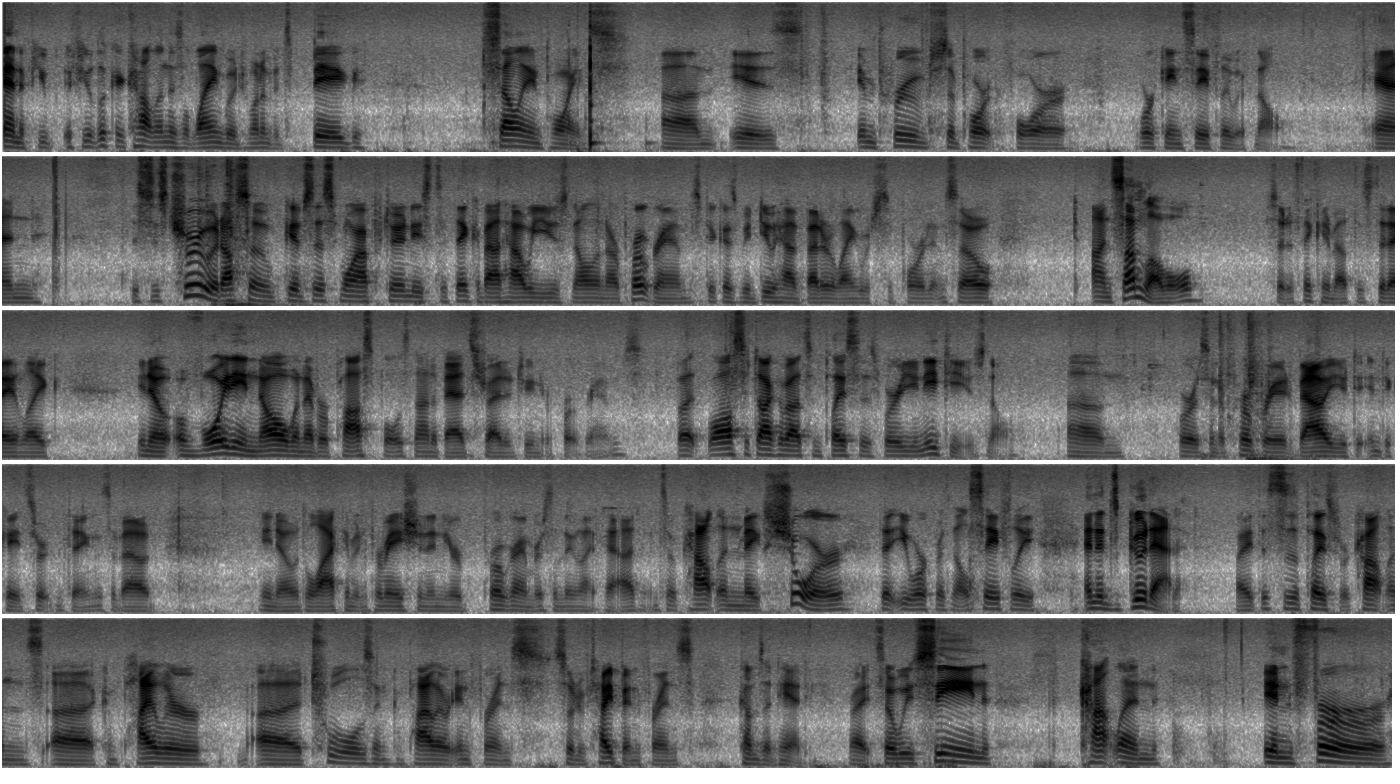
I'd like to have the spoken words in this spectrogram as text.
again, if you if you look at Kotlin as a language, one of its big selling points um, is improved support for working safely with null. And this is true, it also gives us more opportunities to think about how we use null in our programs because we do have better language support. And so on some level, sort of thinking about this today, like, you know, avoiding null whenever possible is not a bad strategy in your programs. But we'll also talk about some places where you need to use null, um, where it's an appropriate value to indicate certain things about you know, the lack of information in your program or something like that. And so Kotlin makes sure that you work with null safely, and it's good at it, right? This is a place where Kotlin's uh, compiler uh, tools and compiler inference, sort of type inference, comes in handy, right? So we've seen Kotlin infer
